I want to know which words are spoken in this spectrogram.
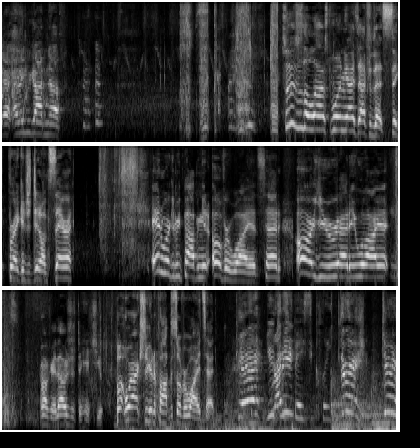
Yeah, I think we got enough. So this is the last one, guys, after that sick prank I just did on Sarah. And we're gonna be popping it over Wyatt's head. Are you ready, Wyatt? Okay, that was just to hit you. But we're actually gonna pop this over Wyatt's head. Okay, You ready? just basically. Three, two,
